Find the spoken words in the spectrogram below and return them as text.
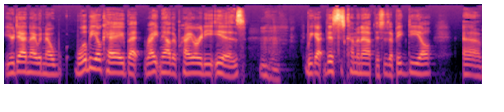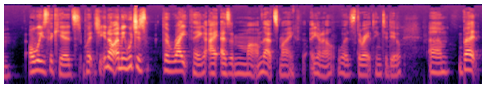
your dad and I would know we'll be okay, but right now the priority is we got this is coming up. This is a big deal. Um, always the kids, which, you know, I mean, which is the right thing. I, as a mom, that's my, you know, was the right thing to do. Um, but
